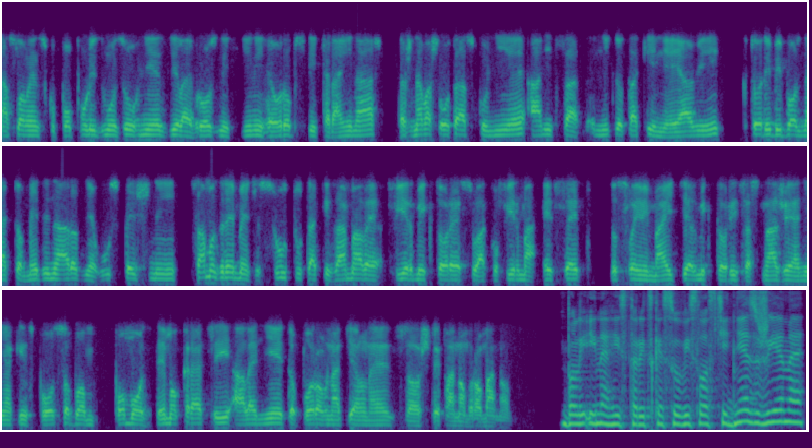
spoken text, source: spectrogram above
na Slovensku populizmus uhniezdil aj v rôznych iných európskych krajinách. Takže na vašu otázku nie, ani sa nikto taký nejaví ktorý by bol takto medzinárodne úspešný. Samozrejme, že sú tu také zaujímavé firmy, ktoré sú ako firma ESET, so svojimi majiteľmi, ktorí sa snažia nejakým spôsobom pomôcť demokracii, ale nie je to porovnateľné so Štefanom Romanom. Boli iné historické súvislosti. Dnes žijeme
